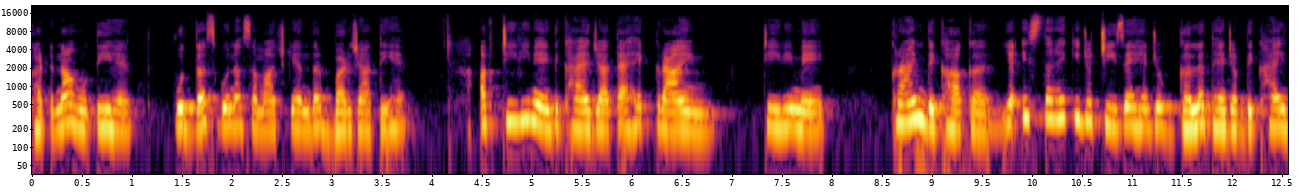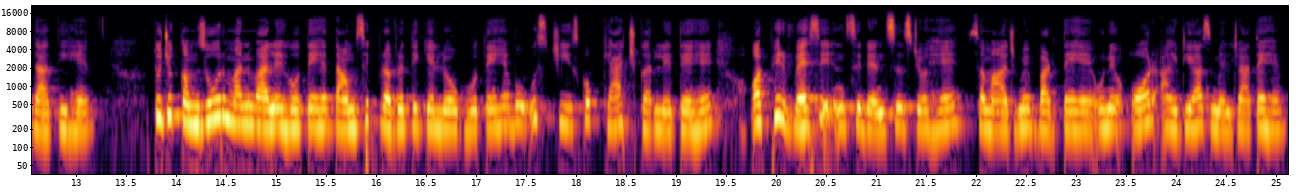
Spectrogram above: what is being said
घटना होती है, वो दस गुना समाज के अंदर बढ़ जाती है। अब टीवी में दिखाया जाता है क्राइम। टीवी में क्राइम दिखाकर या इस तरह की जो चीज़ें हैं, जो गलत हैं जब दिखाई जाती हैं तो जो कमज़ोर मन वाले होते हैं, तामसिक प्रवृत्ति के लोग होते हैं, वो उस चीज़ को कैच कर लेते हैं और फिर वैसे इंसिडेंसेस जो हैं, समाज में बढ़ते हैं, उन्हें और आइडियाज़ मिल जाते हैं।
